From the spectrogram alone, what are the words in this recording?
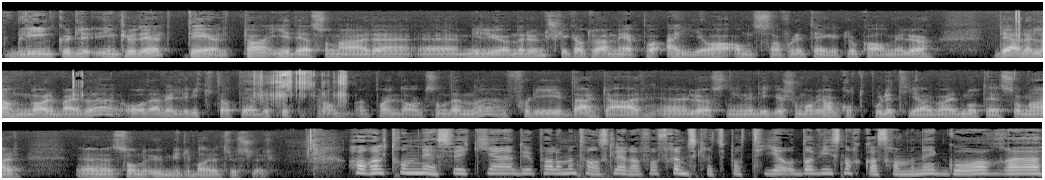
Bli inkludert, delta i det som er eh, miljøene rundt, slik at du er med på å eie og ha ansvar for ditt eget lokalmiljø. Det er det lange arbeidet, og det er veldig viktig at det blir trukket fram på en dag som denne. fordi det er der eh, løsningene ligger. Så må vi ha godt politiarbeid mot det som er sånne umiddelbare trusler. Harald Trom Nesvik, du er parlamentarisk leder for Fremskrittspartiet. og Da vi snakka sammen i går, eh,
